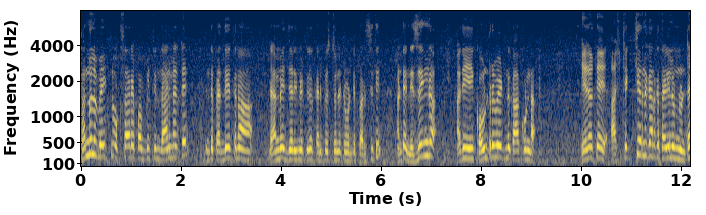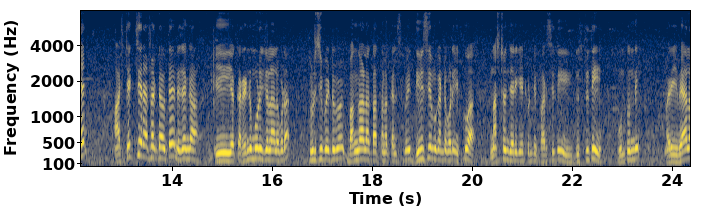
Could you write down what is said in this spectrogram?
టన్నుల వెయిట్ను ఒకసారి పంపించిన దాని మీదే ఇంత పెద్ద ఎత్తున డ్యామేజ్ జరిగినట్టుగా కనిపిస్తున్నటువంటి పరిస్థితి. అంటే నిజంగా అది కౌంటర్ వెయిట్ను కాకుండా ఏదైతే ఆ స్ట్రక్చర్ని కనుక తగిలి ఉంటే ఆ స్ట్రక్చర్ ఎఫెక్ట్ అవుతే నిజంగా ఈ యొక్క రెండు మూడు జిల్లాలు కూడా తుడిచిపెట్టుకుపోయి బంగాళాఖాతంలో కలిసిపోయి దివిసీమ కంటే కూడా ఎక్కువ నష్టం జరిగేటువంటి పరిస్థితి దుస్థితి ఉంటుంది. మరి ఈవేళ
